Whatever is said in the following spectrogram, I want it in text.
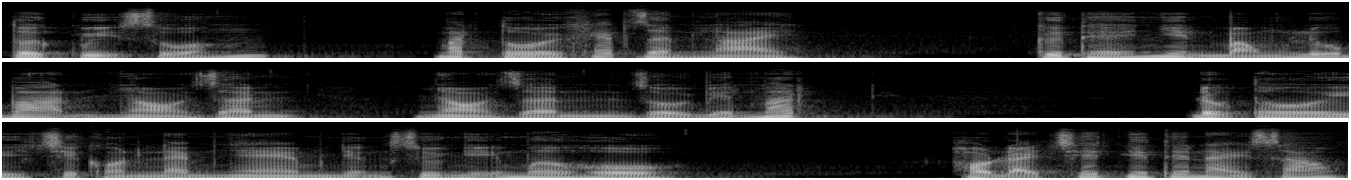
Tôi quỵ xuống, mắt tôi khép dần lại. Cứ thế nhìn bóng lũ bạn nhỏ dần, nhỏ dần rồi biến mất. Đầu tôi chỉ còn lem nhem những suy nghĩ mơ hồ. Họ đã chết như thế này sao?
